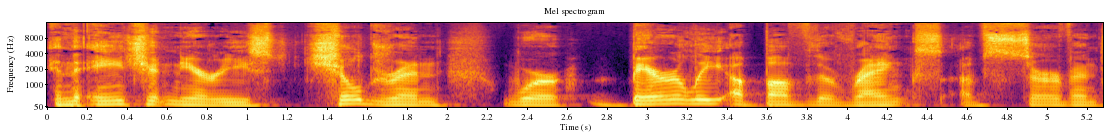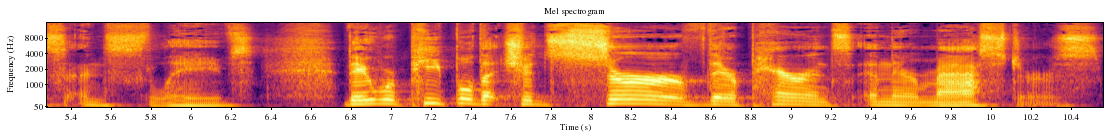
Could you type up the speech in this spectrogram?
In the ancient Near East, children were barely above the ranks of servants and slaves. They were people that should serve their parents and their masters.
